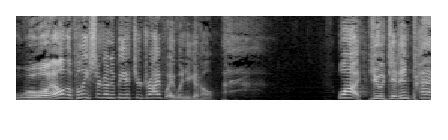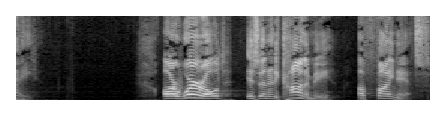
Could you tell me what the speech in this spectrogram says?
Well, the police are going to be at your driveway when you get home. Why? You didn't pay. Our world is in an economy of finance,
